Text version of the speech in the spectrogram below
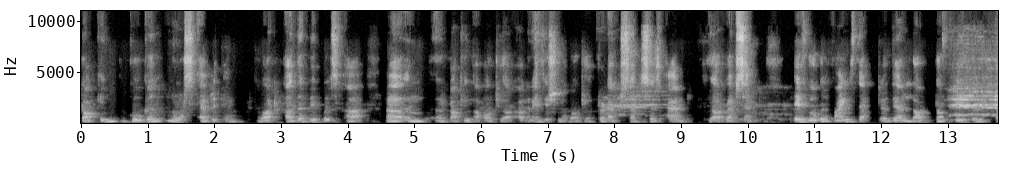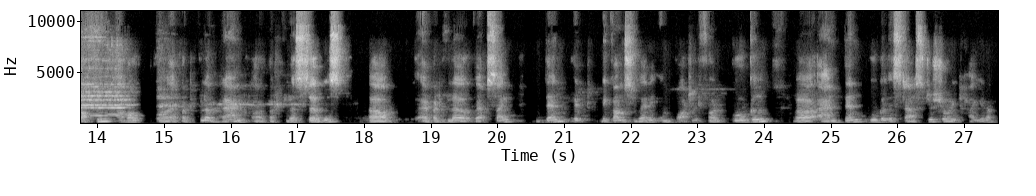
talking. Google knows everything. What other people are uh, um, uh, talking about your organization, about your product, services, and your website. If Google finds that uh, there are a lot of people talking about uh, a particular brand or a particular service, uh, a particular website, then it becomes very important for Google uh, and then Google starts to show it higher up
